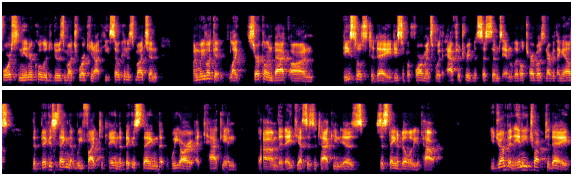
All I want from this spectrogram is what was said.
forcing the intercooler to do as much work you're not heat soaking as much and when we look at like circling back on diesels today diesel performance with after treatment systems and little turbos and everything else the biggest thing that we fight today and the biggest thing that we are attacking um, that ATS is attacking is sustainability of power. You jump in any truck today,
